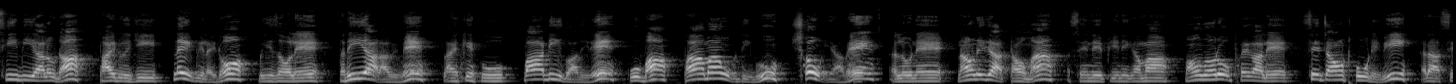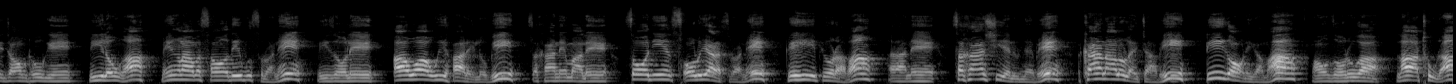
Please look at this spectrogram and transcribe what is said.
CBR လို့တာဘိုက်တွေကြီးနှိပ်ပြလိုက်တော့မေဇော်လဲတတိယလာပြီမယ်လိုင်ခင်ကိုပါတီးသွားသေးတယ်ဟိုဘာဘာမှမသိဘူးရှုံနေရပဲအလိုနဲ့နောက်လေးကြတောင်းမှအစင်းတွေပြည်နေကမှမောင်စော်တို့အဖွဲ့ကလည်းစစ်ကြောင်းထိုးနေပြီအဲ့ဒါစစ်ကြောင်းထိုးခင်မိလုံးကမင်္ဂလာမဆောင်သေးဘူးဆိုတာနဲ့မေဇော်လဲအာဝဝိဟာတယ်လို့ပြီးစခန်းထဲမှာလဲစော်ချင်းစော်လို့ရတယ်ဆိုတာနဲ့ဂေးပြောတာပါအဲ့ဒါနဲ့စခန်းရှိတဲ့လူနဲ့ပဲအခမ်းအနားလုပ်လိုက်ကြပြီတီးကောင်တွေကမှမောင်စော်တို့ကလာထုတ်တာ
